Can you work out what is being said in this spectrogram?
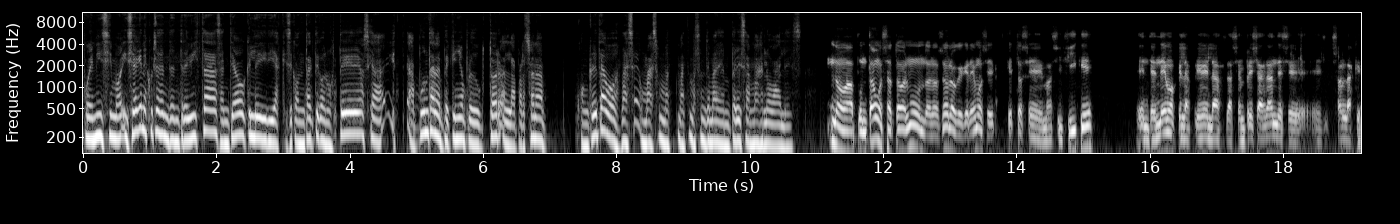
Buenísimo. Y si alguien escucha esta entrevista, Santiago, ¿qué le dirías? ¿Que se contacte con ustedes? O sea, ¿apuntan al pequeño productor, a la persona concreta o es más, más, más, más un tema de empresas más globales? No, apuntamos a todo el mundo. Nosotros lo que queremos es que esto se masifique. Entendemos que las primeras, las, empresas grandes eh, eh, son las que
